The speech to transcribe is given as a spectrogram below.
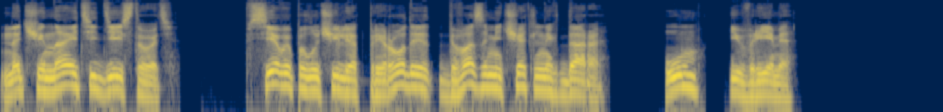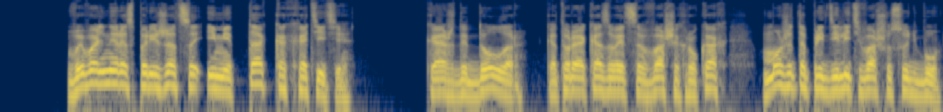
Начинайте действовать. Все вы получили от природы два замечательных дара — ум и время. Вы вольны распоряжаться ими так, как хотите. Каждый доллар, который оказывается в ваших руках, может определить вашу судьбу,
